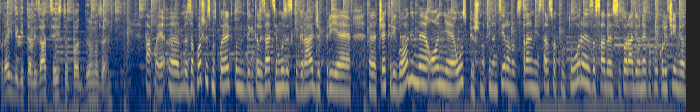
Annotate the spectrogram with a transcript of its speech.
Projekt digitalizacije isto pod muzejem. Tako je. Započeli smo s projektom digitalizacije muzejske građe prije e, četiri godine. On je uspješno financiran od strane Ministarstva kulture. Za sada se to radi o nekakvoj količini od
